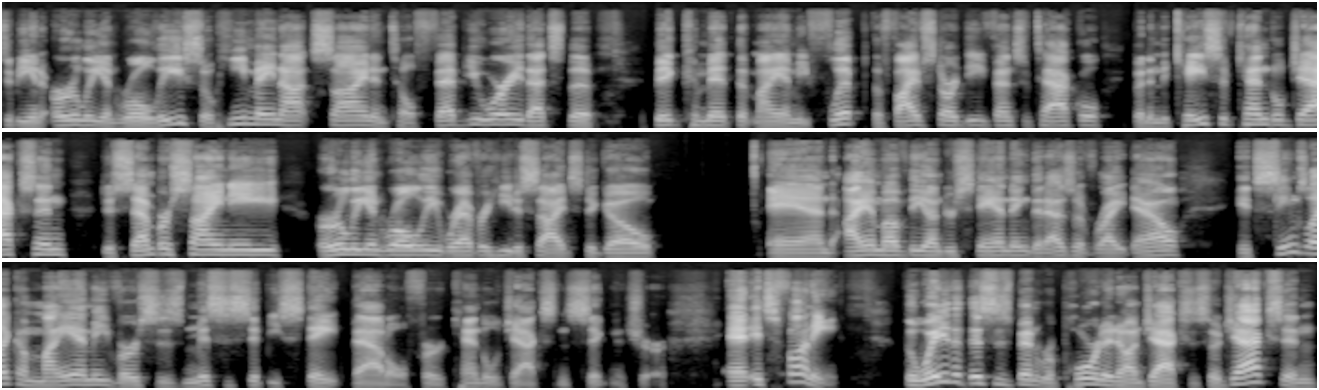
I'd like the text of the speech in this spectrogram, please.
to be an early enrollee, so he may not sign until February. That's the big commit that Miami flipped, the five star defensive tackle. But in the case of Kendall Jackson, December signee, early enrollee, wherever he decides to go. And I am of the understanding that as of right now, it seems like a Miami versus Mississippi State battle for Kendall Jackson's signature. And it's funny the way that this has been reported on Jackson. So, Jackson,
